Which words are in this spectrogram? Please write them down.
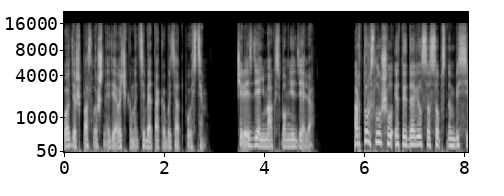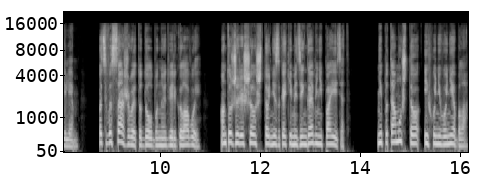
Будешь послушной девочкой, мы тебя так и быть отпустим. Через день, максимум неделю». Артур слушал это и давился собственным бессилием. Хоть высаживая эту долбанную дверь головой, он тут же решил, что ни за какими деньгами не поедет. Не потому, что их у него не было.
